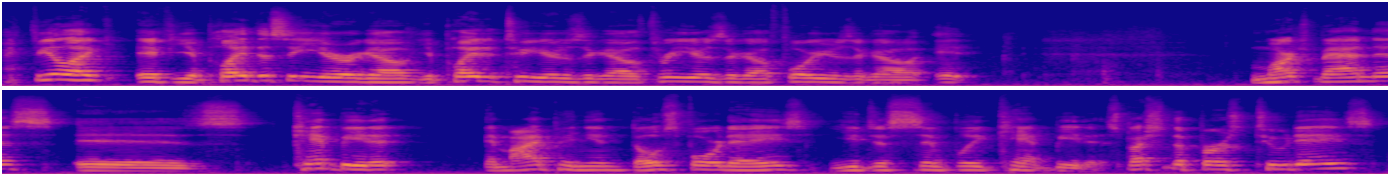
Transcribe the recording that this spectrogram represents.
I feel like if you played this a year ago, you played it two years ago, three years ago, four years ago, it March Madness is can't beat it. In my opinion, those four days, you just simply can't beat it. Especially the first two days,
